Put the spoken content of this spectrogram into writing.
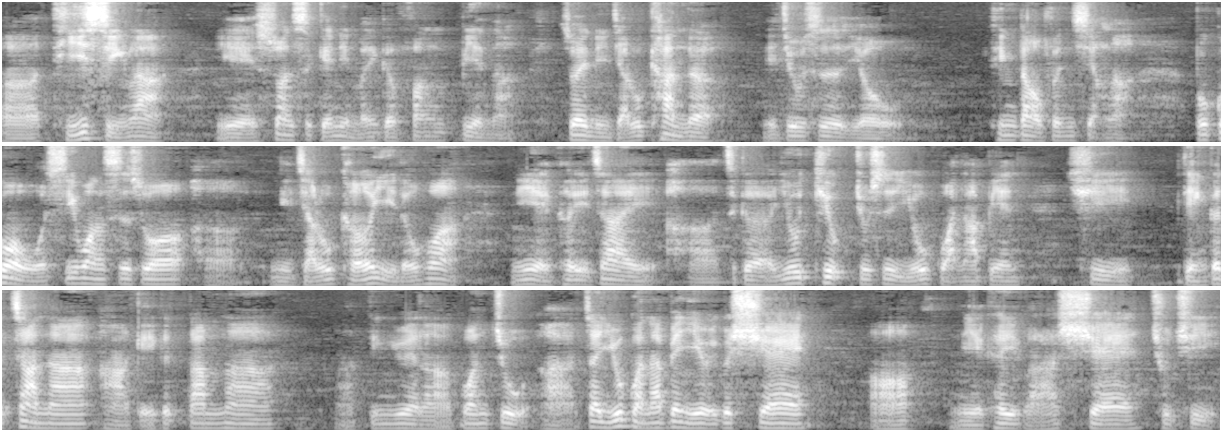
呃提醒啦，也算是给你们一个方便啦。所以你假如看了，你就是有听到分享了。不过我希望是说，呃。你假如可以的话，你也可以在呃这个 YouTube 就是油管那边去点个赞啊，啊，给个单啊，啊，订阅啦，关注啊，在油管那边也有一个 share 啊，你也可以把它 share 出去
